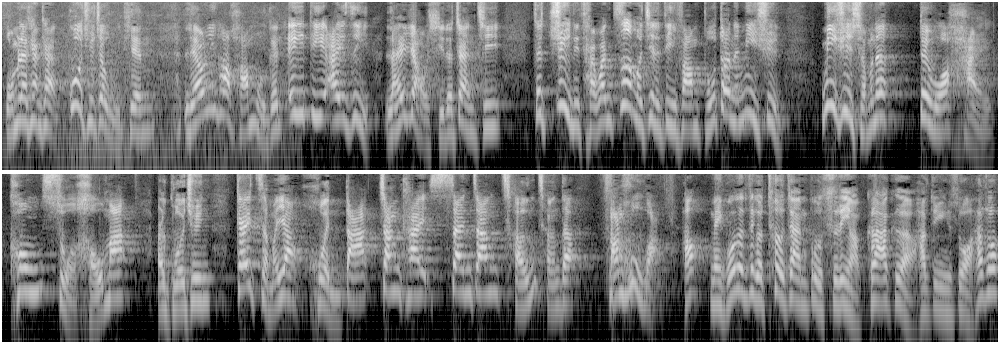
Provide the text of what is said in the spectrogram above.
我们来看看过去这五天，辽宁号航母跟 ADIZ 来扰袭的战机，在距离台湾这么近的地方不断的密训，密训什么呢？对我海空锁喉吗？而国军该怎么样混搭张开三张层层的防护网？好，美国的这个特战部司令啊，克拉克啊，他最近说，他说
